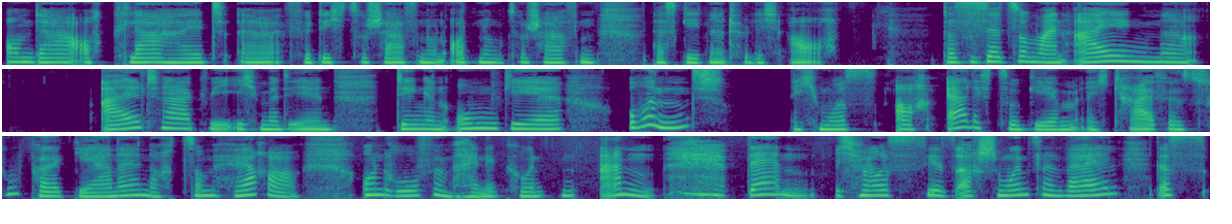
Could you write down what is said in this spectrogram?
um da auch Klarheit äh, für dich zu schaffen und Ordnung zu schaffen. Das geht natürlich auch. Das ist jetzt so mein eigener Alltag, wie ich mit den Dingen umgehe und ich muss auch ehrlich zugeben, ich greife super gerne noch zum Hörer und rufe meine Kunden an. Denn ich muss jetzt auch schmunzeln, weil das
